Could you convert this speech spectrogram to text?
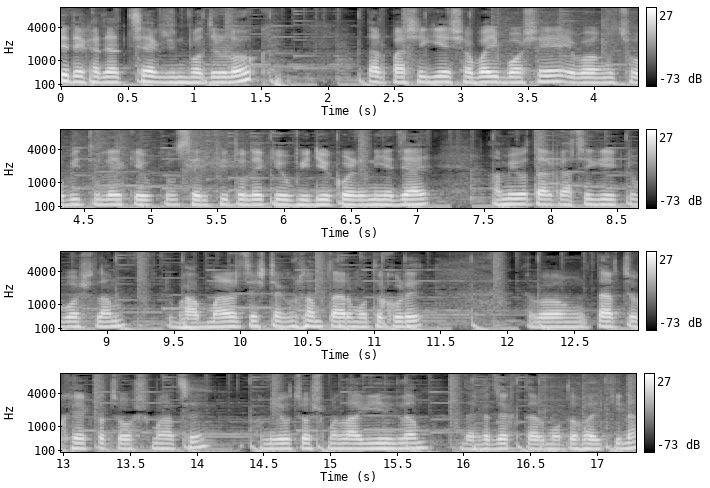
যে দেখা যাচ্ছে একজন ভদ্রলোক, তার পাশে গিয়ে সবাই বসে এবং ছবি তুলে, কেউ কেউ সেলফি তুলে, কেউ ভিডিও করে নিয়ে যায়। আমিও তার কাছে গিয়ে একটু বসলাম, একটু ভাব মারার চেষ্টা করলাম তার মতো করে। এবং তার চোখে একটা চশমা আছে, আমিও চশমা লাগিয়ে নিলাম, দেখা যাক তার মতো হয় কি না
